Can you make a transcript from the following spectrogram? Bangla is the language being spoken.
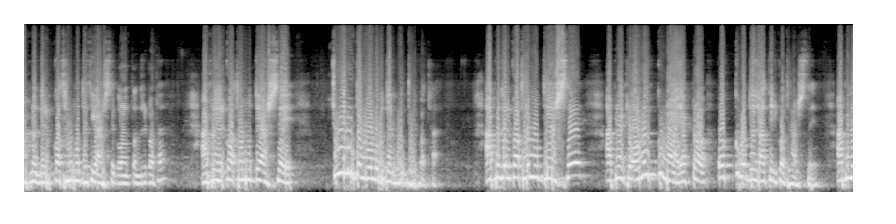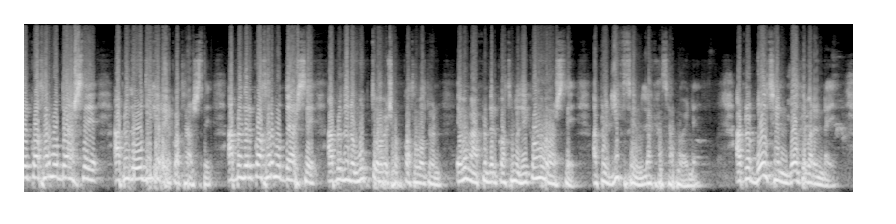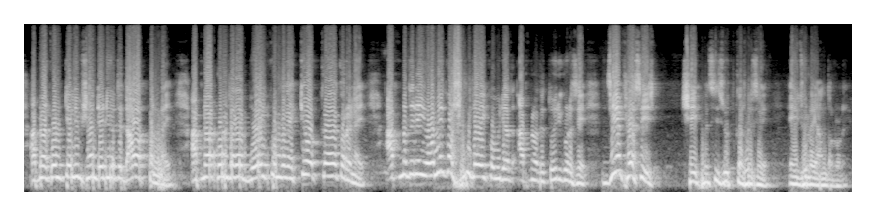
আপনাদের কথার মধ্যে থেকে আসছে গণতন্ত্রের কথা, আপনাদের কথার মধ্যে আসছে চূড়ান্ত মূল্যবোধের বুদ্ধির কথা। আপনাদের কথার মধ্যে আসছে, আপনি একটা অনৈক্যময়, একটা ঐক্যবদ্ধ জাতির কথা আসছে। আপনাদের কথার মধ্যে আসছে, আপনাদের অধিকারের কথা আসছে। আপনাদের কথার মধ্যে আসছে আপনাদের মুক্তভাবে সব কথা বলতে এবং আপনাদের কথার মধ্যে কথাও আসছে আপনি লিখছেন, লেখা ছাপা হয় না আপনারা বলছেন, বলতে পারেন নাই। আপনারা কোন টেলিভিশন, রেডিওতে দাওয়াত পান নাই। আপনারা কোন জায়গায় বই, কোন জায়গায় কেউ ক্রয় করে নাই। আপনাদের এই অনেক অসুবিধা এই কবিরা আপনাদের তৈরি করেছে। যে ফ্যাসিস্ট সেই ফ্যাসিস্ট উৎকার হয়েছে এই জুলাই আন্দোলনে।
